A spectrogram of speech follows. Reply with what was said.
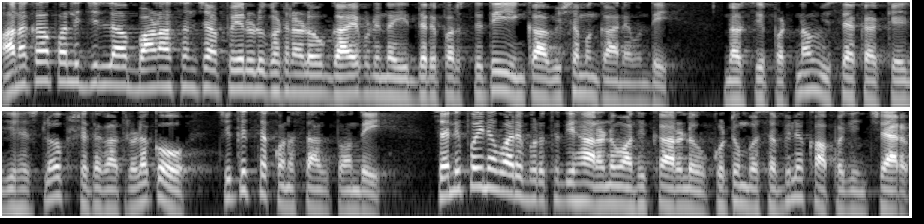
అనకాపల్లి జిల్లా బాణాసంచా పేలుడు ఘటనలో గాయపడిన ఇద్దరి పరిస్థితి ఇంకా విషమంగానే ఉంది. నర్సీపట్నం విశాఖ కేజీహెచ్లో క్షతగాత్రులకు చికిత్స కొనసాగుతోంది. చనిపోయిన వారి మృతదేహాలను అధికారులు కుటుంబ సభ్యులకు అప్పగించారు.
